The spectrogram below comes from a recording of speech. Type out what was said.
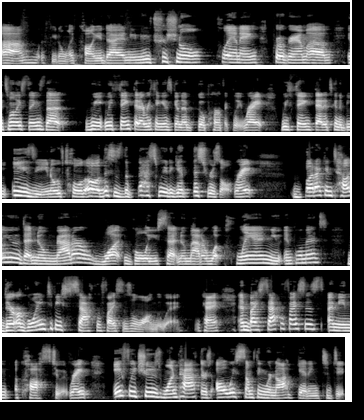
um, if you don't like calling it a diet, a new nutritional planning program. Um, it's one of these things that we, we think that everything is going to go perfectly, right? We think that it's going to be easy. You know, we've told, oh, this is the best way to get this result, right? But I can tell you that no matter what goal you set, no matter what plan you implement, there are going to be sacrifices along the way. Okay. And by sacrifices, I mean a cost to it, right? If we choose one path, there's always something we're not getting to do.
